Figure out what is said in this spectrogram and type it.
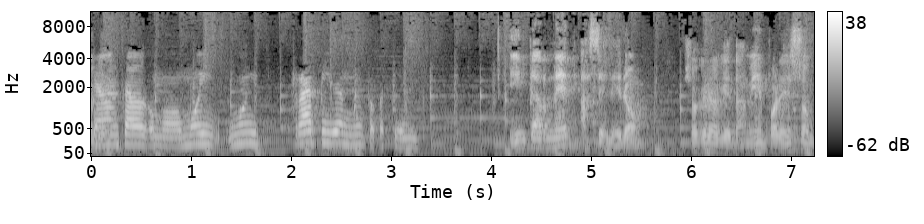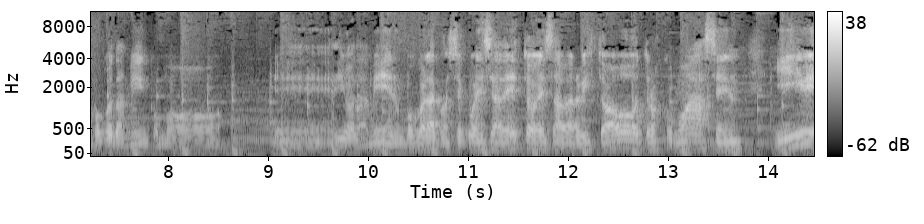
se ha avanzado como muy, muy rápido en muy poco tiempo. Internet aceleró. Yo creo que también por eso, un poco también como, eh, digo también, un poco la consecuencia de esto es haber visto a otros cómo hacen y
